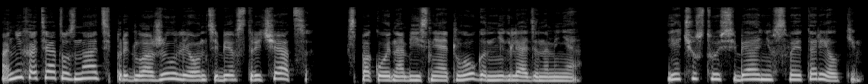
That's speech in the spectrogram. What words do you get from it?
«Они хотят узнать, предложил ли он тебе встречаться», — спокойно объясняет Логан, не глядя на меня. Я чувствую себя не в своей тарелке.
